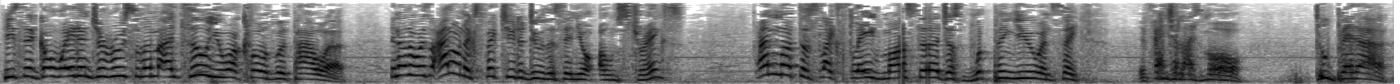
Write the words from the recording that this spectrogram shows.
He said, go wait in Jerusalem until you are clothed with power. In other words, I don't expect you to do this in your own strength. I'm not this like slave master just whipping you and saying, evangelize more, do better,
